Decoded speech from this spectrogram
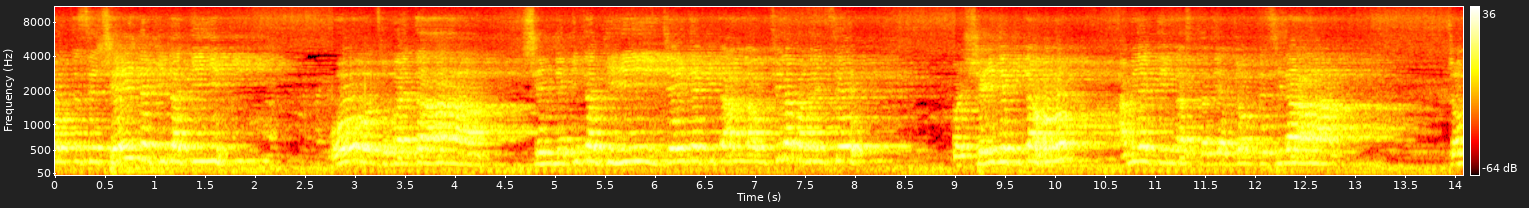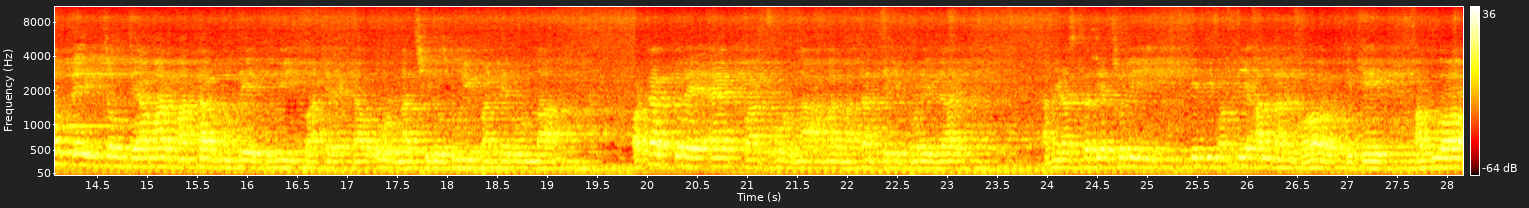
বলতেছে, সেই নেকিটা কি? ও জুবাইদা, সেই নেকিটা কি? যেই নেকিটা আল্লাহ উচিরা বানাইছে সেই নেকিটা হলো, আমি একদিন রাস্তা দিয়ে চলতেছিলাম। চলতে চলতে আমার মাথার মধ্যে দুই পাটের একটা ওড়না ছিল, দুই পাটের ওড়না। হঠাৎ করে এক পাট ওড়না আমার মাথার থেকে পড়ে যায়। আমি রাস্তা দিয়ে চলি, ইতিমধ্যে আল্লাহর ঘর থেকে আকবর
